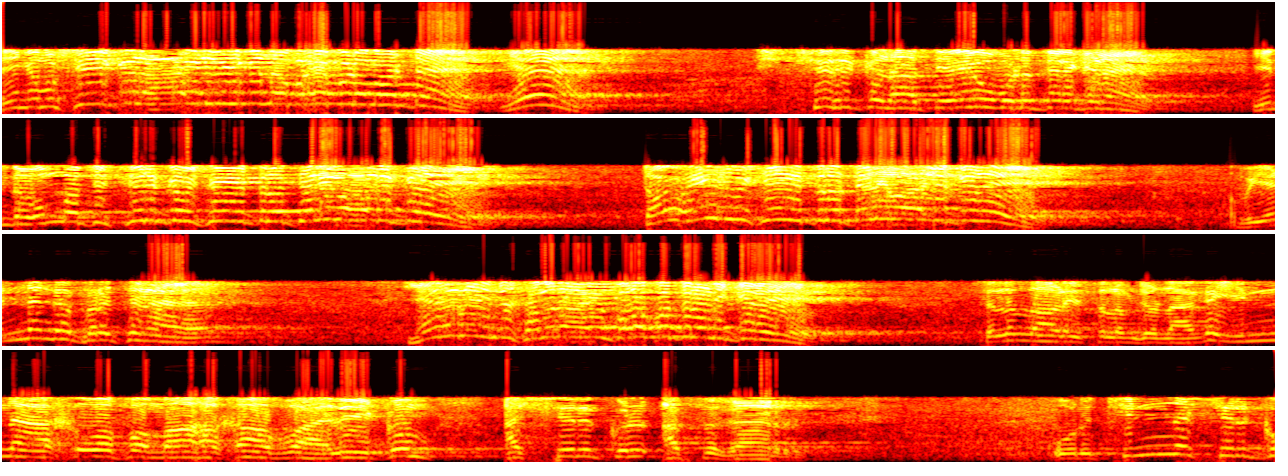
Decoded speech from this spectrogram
நீங்க முஷீக்கில் ஆயிடுவீங்கன்னு நான் பயப்பட மாட்டேன். ஏன்? ஷிர்க்கு நான் தெளிவுபடுத்திருக்கிறேன் இந்த உம்மத்து சிறுக்க விஷயத்துல தெளிவா இருக்குது தௌஹீத் விஷயத்துல தெளிவா இருக்குது. அப்ப என்னங்க பிரச்சனை? எதுல இந்த சமுதாயம் குழப்பத்தில் நிற்கிறது ஸல்லல்லாஹு அலைஹி சொன்னாங்க இன்ன அகோப மா அலைக்கும் அஷ்ருக்குல் அசுகர் ஒரு சின்ன சிறுக்கு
